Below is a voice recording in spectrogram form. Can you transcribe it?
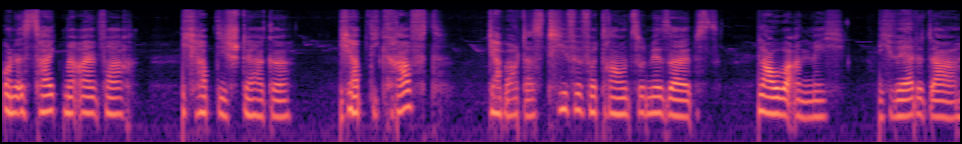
Und es zeigt mir einfach, ich habe die Stärke, ich habe die Kraft, ich habe auch das tiefe Vertrauen zu mir selbst. Glaube an mich. Ich werde da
